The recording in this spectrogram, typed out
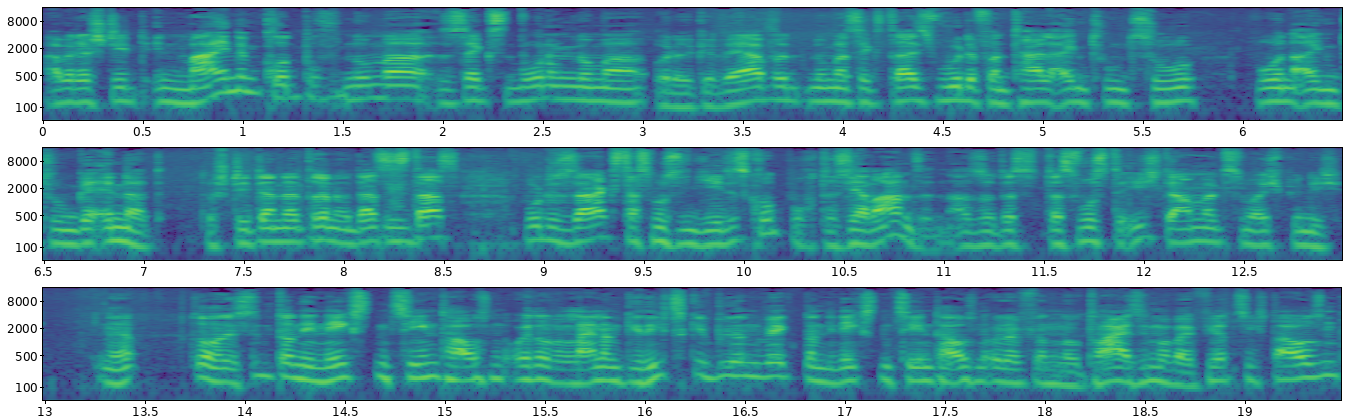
aber da steht in meinem Grundbuch Nummer 6, Wohnung Nummer oder Gewerbe Nummer 36 wurde von Teileigentum zu Wohneigentum geändert. Das steht dann da drin. Und das ist das, wo du sagst, das muss in jedes Grundbuch. Das ist ja Wahnsinn. Also das, das wusste ich damals zum Beispiel nicht. Ja. So, das sind dann die nächsten 10.000 Euro allein an Gerichtsgebühren weg, dann die nächsten 10.000 Euro für den Notar, sind wir bei 40.000.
